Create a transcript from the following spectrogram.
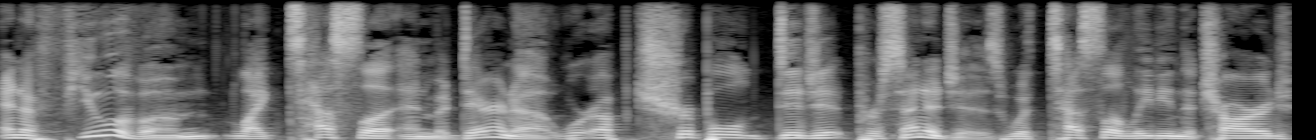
And a few of them, like Tesla and Moderna, were up triple digit percentages, with Tesla leading the charge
